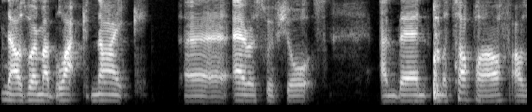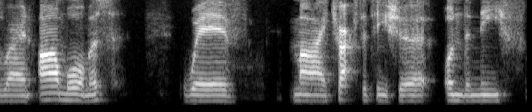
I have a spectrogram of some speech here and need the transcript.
No, I was wearing my black Nike uh, Aeroswift shorts, and then on the top half, I was wearing arm warmers with my trackstaa t-shirt underneath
